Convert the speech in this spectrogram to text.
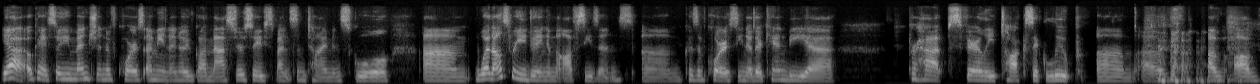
Yeah. Okay. So you mentioned, of course. I mean, I know you've got a master's, so you've spent some time in school. Um, what else were you doing in the off seasons? Because um, of course, you know there can be a perhaps fairly toxic loop um, of, of of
